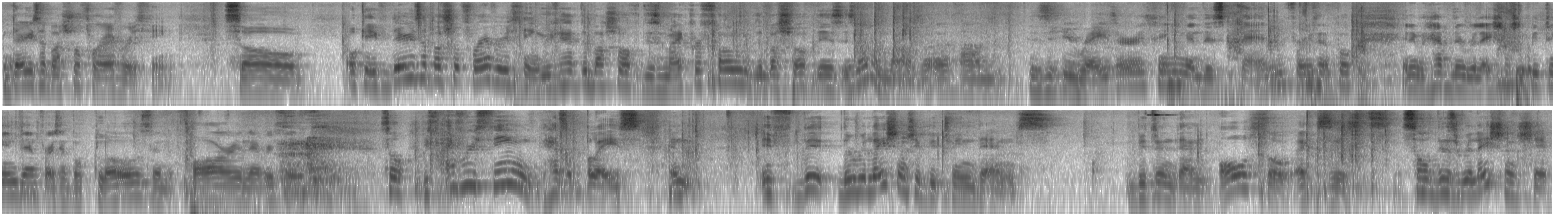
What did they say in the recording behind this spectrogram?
there is a basho for everything. So okay, if there is a basho for everything, we have the basho of this microphone, the basho of this is not a mouse, uh, um, this eraser, I think, and this pen, for example, and we have the relationship between them, for example, clothes and far and everything. So if everything has a place, and if the, the relationship between them, between them also exists, so this relationship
